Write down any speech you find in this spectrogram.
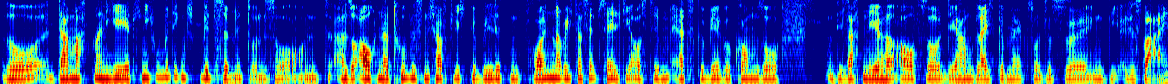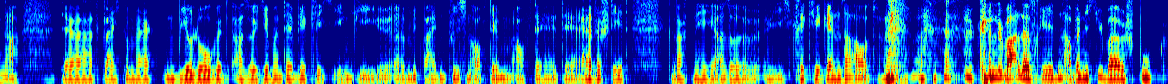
so, da macht man hier jetzt nicht unbedingt Witze mit und so. Und also auch naturwissenschaftlich gebildeten Freunden habe ich das erzählt, die aus dem Erzgebirge kommen, so, und die sagten, nee, hör auf, so, die haben gleich gemerkt, so, das äh, irgendwie, das war einer, der hat gleich gemerkt, ein Biologe, also jemand, der wirklich irgendwie äh, mit beiden Füßen auf dem, auf der, der Erde steht, gesagt, nee, also ich krieg hier Gänsehaut. Können über alles reden, aber nicht über Spuk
